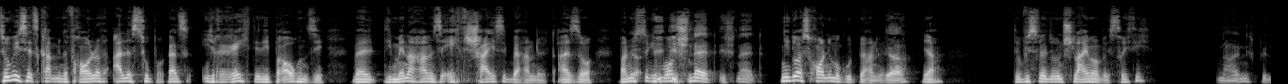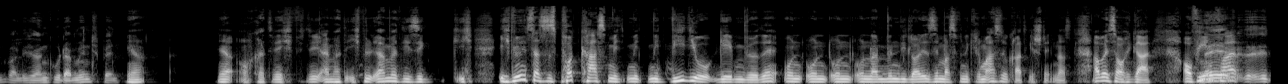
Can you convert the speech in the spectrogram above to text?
so wie es jetzt gerade mit der Frau läuft, alles super, ganz ihre Rechte, die brauchen sie, weil die Männer haben sie echt scheiße behandelt. Also, wann bist du geboren? ich nicht, ich nicht. nee, du hast Frauen immer gut behandelt. Ja. Ja. Du bist, weil du ein Schleimer bist, richtig? Nein, ich bin, weil ich ein guter Mensch bin. Ja. Ja, oh Gott, ich, ich, ich will einfach diese, ich, ich wünsche, dass es Podcast mit, mit, mit Video geben würde und, und, und, und dann würden die Leute sehen, was für eine Grimasse du gerade geschnitten hast. Aber ist auch egal. Auf jeden Nee, Fall,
